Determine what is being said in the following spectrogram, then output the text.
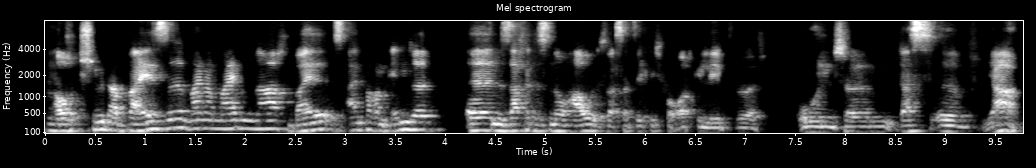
Mhm. Auch schönerweise meiner Meinung nach, weil es einfach am Ende äh, eine Sache des Know-how ist, was tatsächlich vor Ort gelebt wird. Und ähm, das, äh, ja,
